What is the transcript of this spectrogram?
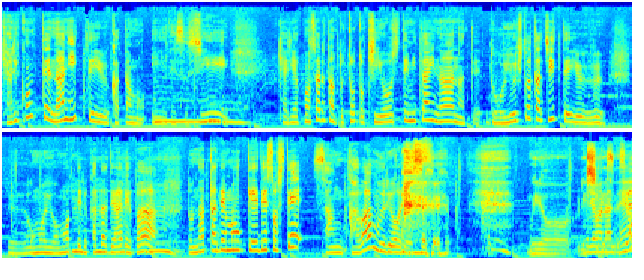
キャリコンって何？っていう方もいいですしキャリアコンサルタントちょっと起用してみたいななんてどういう人たちっていう思いを持っている方であれば、どなたでも OK でそして参加は無料です。はい、無料嬉しいですね。は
